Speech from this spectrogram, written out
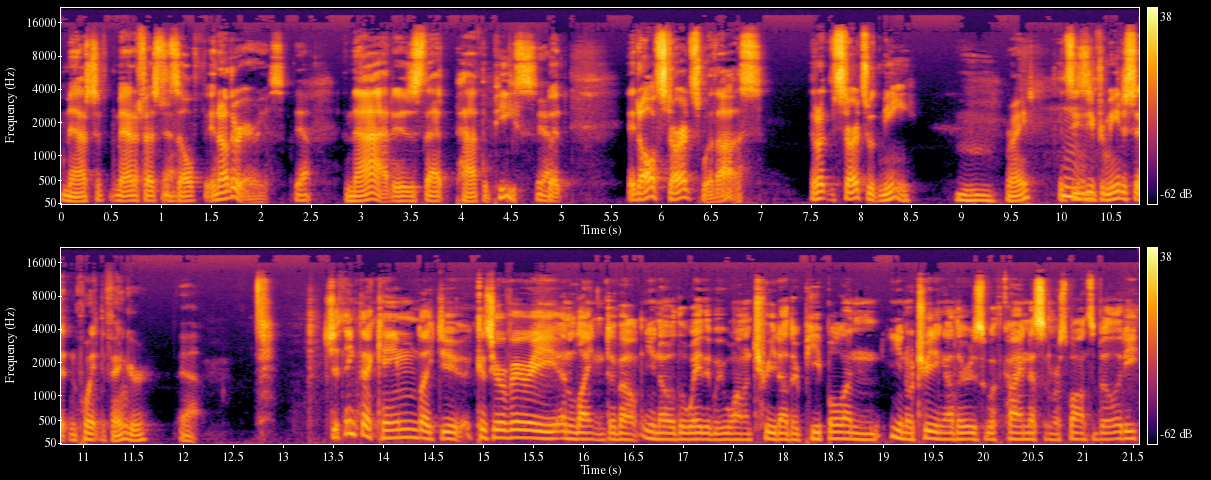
mass- manifest Yeah. itself in other areas. Yeah. And that is that path of peace. Yeah. But it all starts with us. It starts with me, Mhm. right? It's Hmm. easy for me to sit and point the finger. Yeah. Do you think that came like do you because you're very enlightened about you know the way that we want to treat other people and you know treating others with kindness and responsibility?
